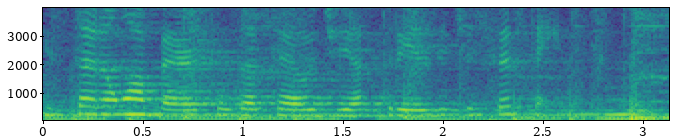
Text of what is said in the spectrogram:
estarão abertas até o dia 13 de setembro.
